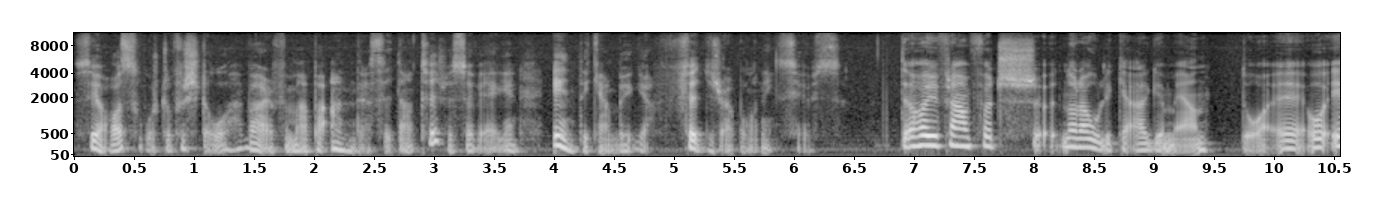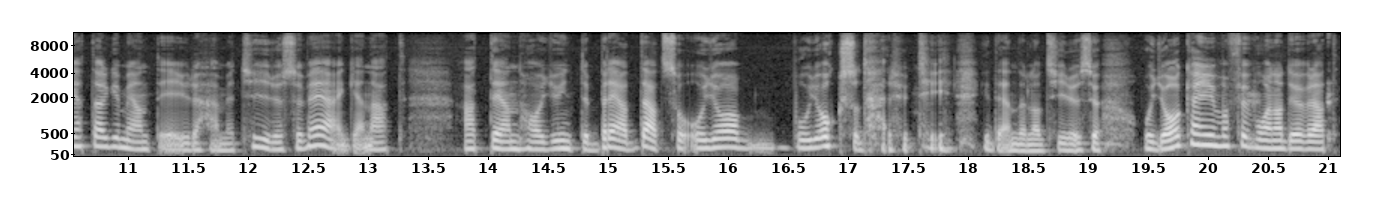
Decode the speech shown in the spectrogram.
Så jag har svårt att förstå varför man på andra sidan Tyresövägen inte kan bygga fyra våningshus. Det har ju framförts några olika argument. Då. Eh, och ett argument är ju det här med Tyresövägen. Att att den har ju inte breddats och jag bor ju också där ute i, i den delen av Tyresö. Och jag kan ju vara förvånad över att,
